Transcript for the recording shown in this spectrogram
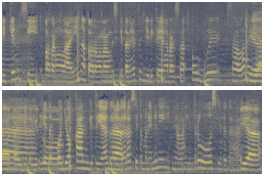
bikin si orang lain atau orang-orang di sekitarnya tuh jadi kayak ngerasa oh gue salah ya Iya, kayak gitu-gitu Jadi terpojokan gitu ya, gara-gara si temen ini nih nyalahin terus gitu kan. iya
